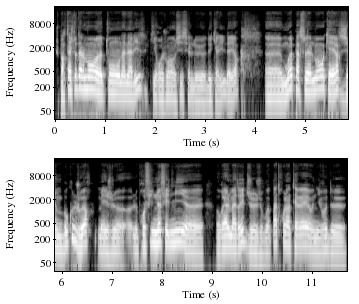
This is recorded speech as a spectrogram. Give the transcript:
je partage totalement ton analyse qui rejoint aussi celle de, de Khalil d'ailleurs. Moi personnellement, KR, j'aime beaucoup le joueur, mais je, le profil 9,5 euh, au Real Madrid, je ne vois pas trop l'intérêt au niveau de,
